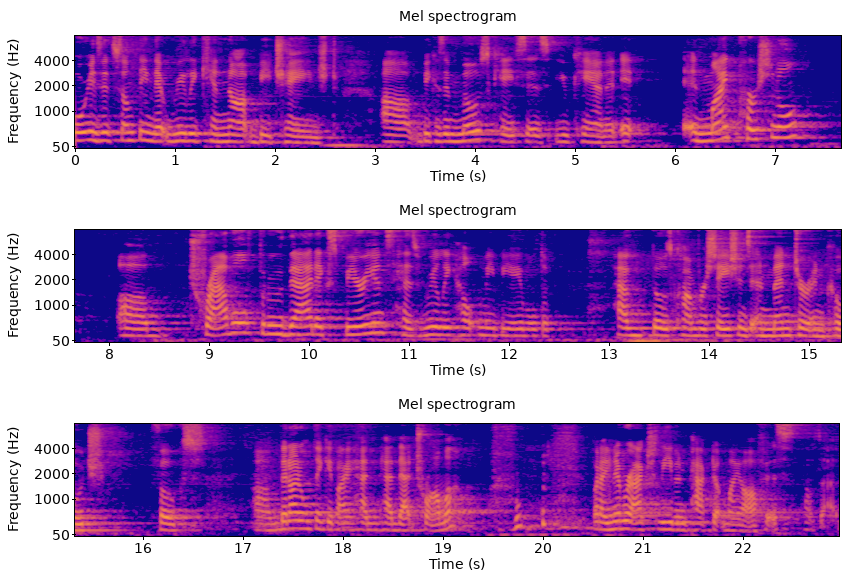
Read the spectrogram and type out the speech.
Or is it something that really cannot be changed? Uh, because in most cases, you can. It, it, in my personal um, travel through that experience has really helped me be able to have those conversations and mentor and coach folks um, that I don't think if I hadn't had that trauma, but I never actually even packed up my office. How's that?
